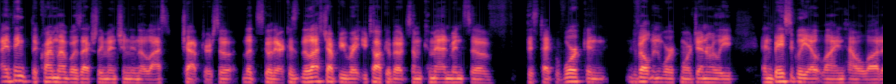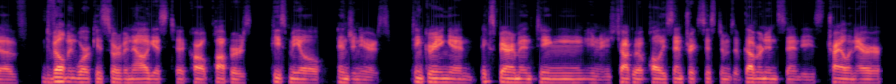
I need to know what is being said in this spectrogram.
I think the crime lab was actually mentioned in the last chapter. So let's go there because the last chapter you write, you talk about some commandments of this type of work and development work more generally, and basically outline how a lot of development work is sort of analogous to Karl Popper's piecemeal engineers, tinkering and experimenting. You know, you talk about polycentric systems of governance and these trial and error,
